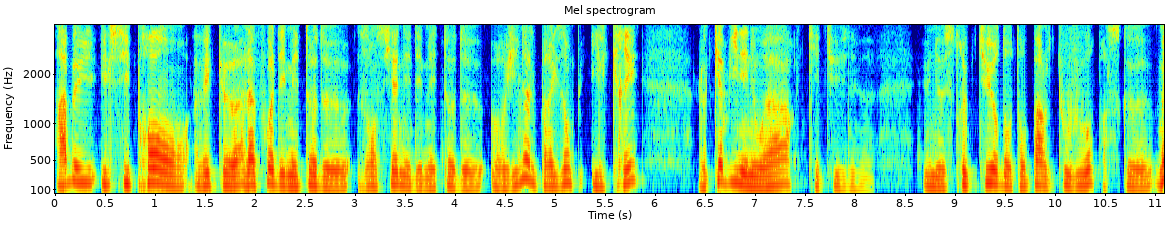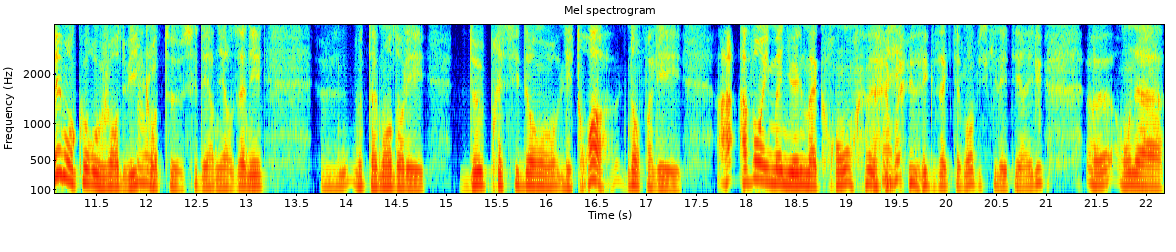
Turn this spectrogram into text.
Ah ben, il s'y prend avec euh, à la fois des méthodes anciennes et des méthodes originales. Par exemple, il crée le cabinet noir, qui est une une structure dont on parle toujours parce que même encore aujourd'hui, quand euh, ces dernières années, euh, notamment dans les deux précédents, les trois, non, enfin les avant Emmanuel Macron, plus exactement, puisqu'il a été réélu, euh, on a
